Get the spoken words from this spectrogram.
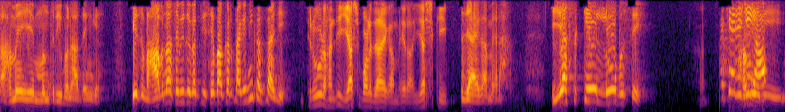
हमें ये मंत्री बना देंगे। इस भावना से भी तो व्यक्ति सेवा करता है कि नहीं करता जी? ज़रूर हाँ जी यश बढ़ जाएगा मेरा यश की। जाएगा मेरा। यश के लोभ से हम जी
